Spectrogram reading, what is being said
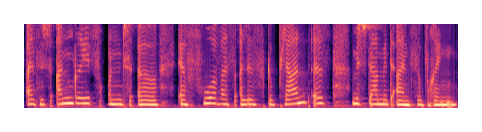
als ich angriff und äh, erfuhr, was alles geplant ist, mich damit einzubringen.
